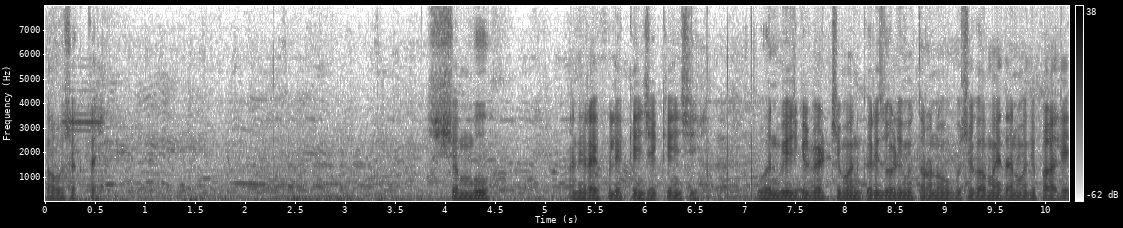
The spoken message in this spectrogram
पाहू शकताय. शंभू. आणि रायफल एक्क्याऐंशी एक्क्याऐंशी. वन बी एच केल बॅटची मानकरी जोडी मित्रांनो कुशेगाव मैदानामध्ये पळाले.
